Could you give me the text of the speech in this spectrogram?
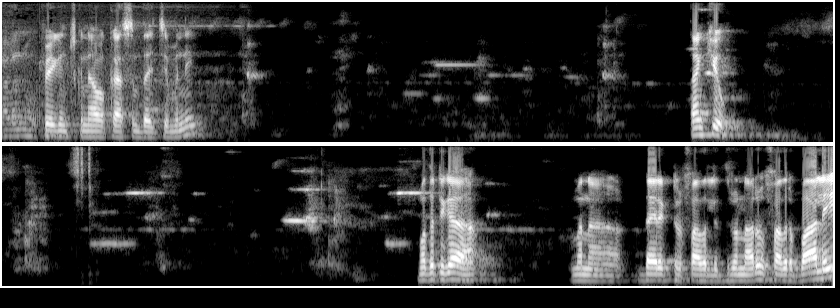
కళను ఉపయోగించుకునే అవకాశం దయచేయమని థ్యాంక్ యూ మొదటిగా మన డైరెక్టర్ ఫాదర్లు ఇద్దరు ఉన్నారు. ఫాదర్ బాలి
